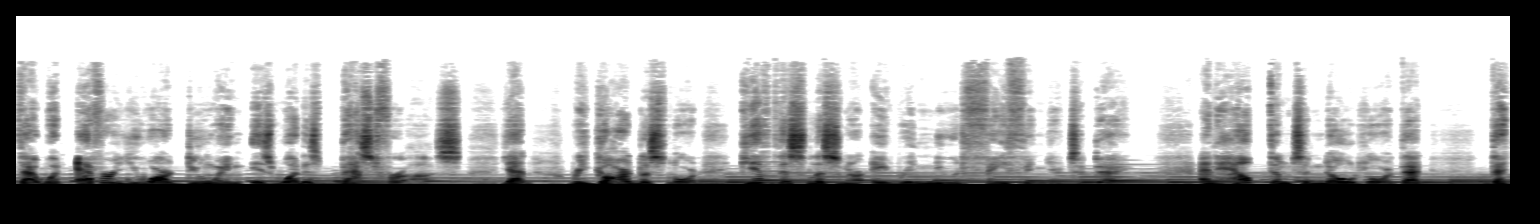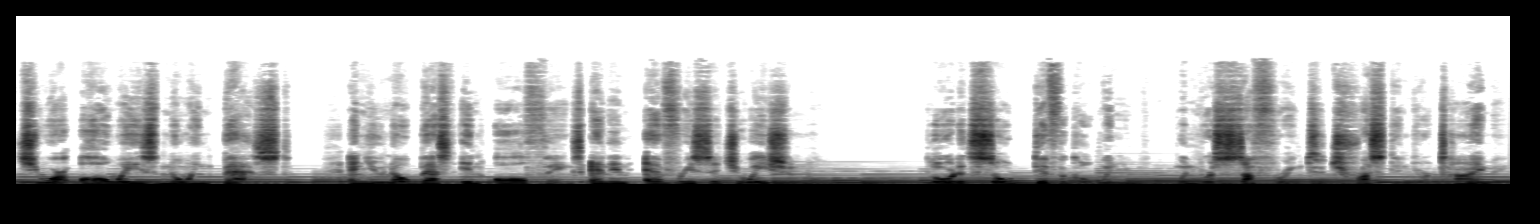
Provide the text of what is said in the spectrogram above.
that whatever you are doing is what is best for us. Yet, regardless, Lord, give this listener a renewed faith in you today and help them to know, Lord, that, that you are always knowing best and you know best in all things and in every situation, Lord. Lord, it's so difficult when, when we're suffering to trust in your timing.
